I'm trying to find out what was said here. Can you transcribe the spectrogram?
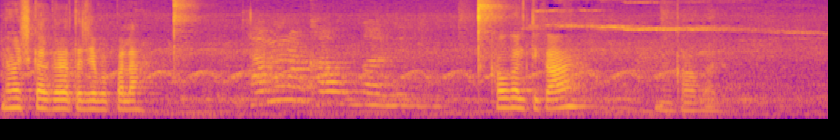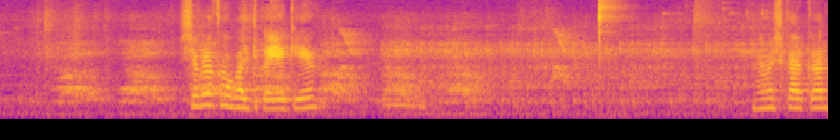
नमस्कार करा त्याच्या बाप्पाला. खाऊ घाली खाऊ घालती का? खाऊ घाल. सगळं खाऊ घालती का एक एक नमस्कार कर।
